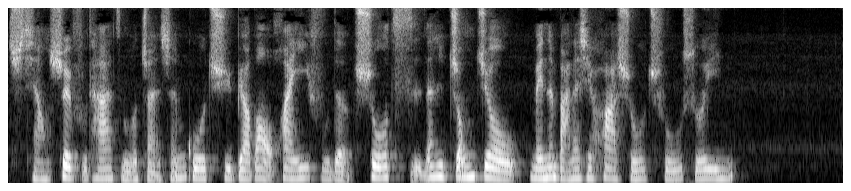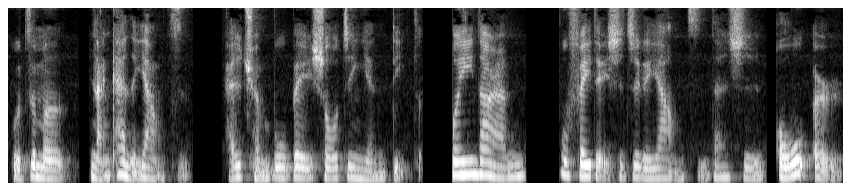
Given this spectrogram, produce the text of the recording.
想说服他怎么转身过去，不要帮我换衣服的说辞，但是终究没能把那些话说出，所以。我这么难看的样子，还是全部被收进眼底的。婚姻当然不非得是这个样子，但是偶尔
